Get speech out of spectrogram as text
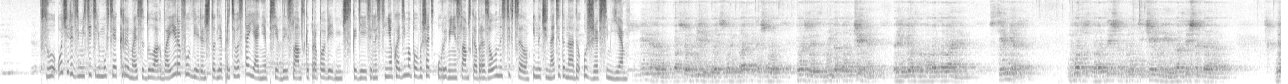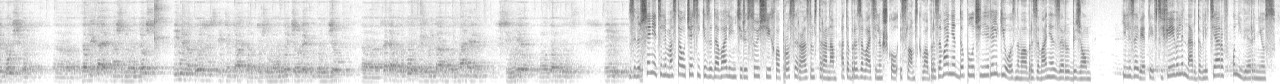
В свою очередь заместитель муфтия Крыма Исадулах Баиров уверен, что для противостояния псевдоисламской проповеднической деятельности необходимо повышать уровень исламской образованности в целом. И начинать это надо уже в семье. Во всем мире происходит практика, что пользуясь недополучением религиозного образования в семьях, множество различных групп течений, различных э, вербовщиков нашу молодежь, именно пользуясь этим фактором, то, что молодой человек не получил э, хотя бы какого-то элементарного знания в семье, в молодом возрасте. В завершение телемоста участники задавали интересующие их вопросы разным сторонам, от образовательных школ исламского образования до получения религиозного образования за рубежом. Елизавета Евтефеева, Ленар Давлетьяров, Univer News.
